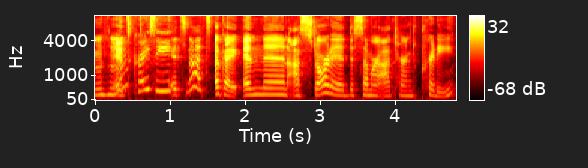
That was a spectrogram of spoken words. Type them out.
Mm-hmm. It's crazy. it's nuts. Okay, and then I started the summer I turned pretty.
